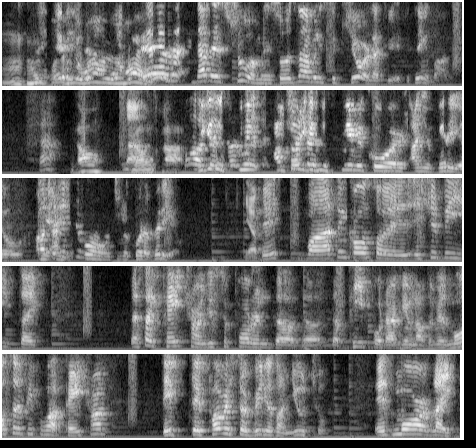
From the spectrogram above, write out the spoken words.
Mm-hmm. Well, there's a way, there's a way. Yeah, that, that is true. I mean, so it's not really secure if you, if you think about it. Ah. No, No. no, it's not. Well, You can the- just screen, I'm sure you can just screen record on your video, I mean, But on your phone to record a video. They, but I think also it, it should be like that's like Patreon. You're supporting the, the the people that are giving out the videos. Most of the people who have Patreon, they they publish their videos on YouTube. It's more of like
